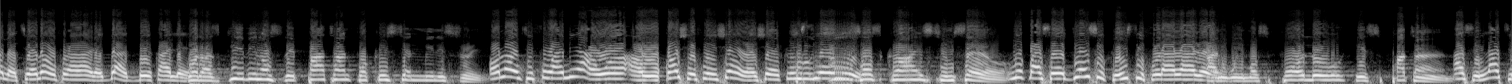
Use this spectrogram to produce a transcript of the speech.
ọ̀nà tí ọlọ́run fúnra rẹ̀ gbà gbé kalẹ̀. God has given us the pattern for Christian ministry. ọlọ́run ọlọ́run ti fún wa ní àwọn àwòkọ́ṣe fún iṣẹ́ ìránṣẹ́ through kírísítíẹ́nì Jesus Christ himself. nípasẹ̀ jésù kristi fúnra rẹ̀ And we must follow his pattern. a sì láti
